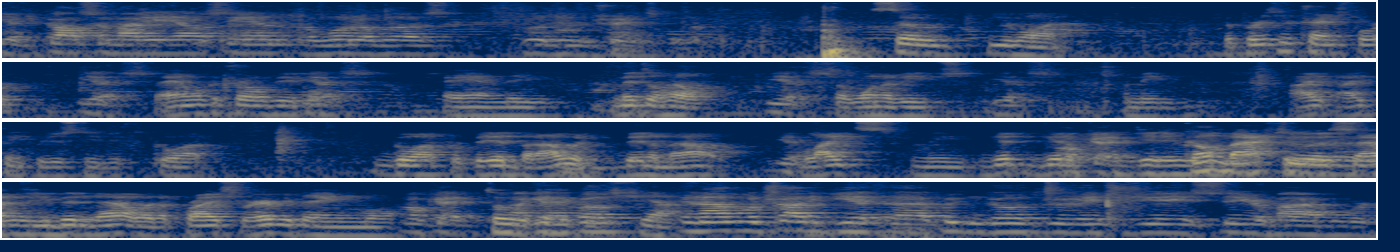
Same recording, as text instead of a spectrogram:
you have to call somebody else in, or one of us will do the transport. So you want the prisoner transport, Yes, the animal control vehicle, yes, and the mental health. yes, So one of each. yes. I mean, I, I think we just need to go out, go out for bid, but I would bid them out. Yes. Lights, I mean, get, get, Okay. Get come back to us after you bid it out with a price for everything, and we'll, Okay, Total I'll get the package. quote, yeah, and I will try to get, uh, if we can go through HGAC or buy board.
